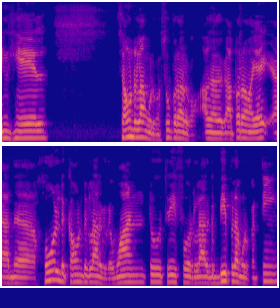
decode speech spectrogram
இன்ஹேல் சவுண்டெல்லாம் கொடுக்கும் சூப்பராக இருக்கும். அது அதுக்கு அப்புறம் அந்த ஹோல்டு கவுண்ட்டுக்கெலாம் இருக்குது. 1, 2, 3, 4ல அதுக்கு பீப்லாம் கொடுக்கும் டிங்,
